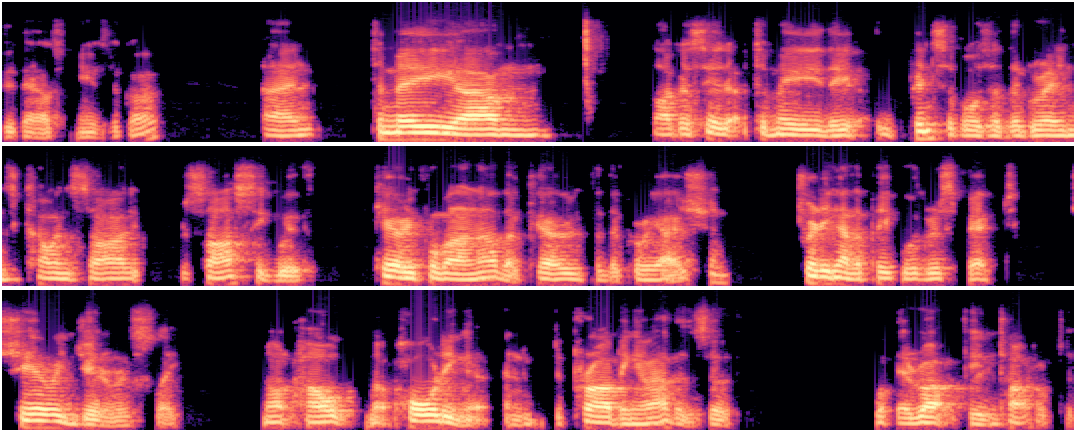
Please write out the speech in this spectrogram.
2,000 years ago. And to me, um, like I said, to me, the principles of the Greens coincide precisely with caring for one another, caring for the creation, treating other people with respect, sharing generously, not, hold, not hoarding it and depriving others of what they're rightfully entitled to.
